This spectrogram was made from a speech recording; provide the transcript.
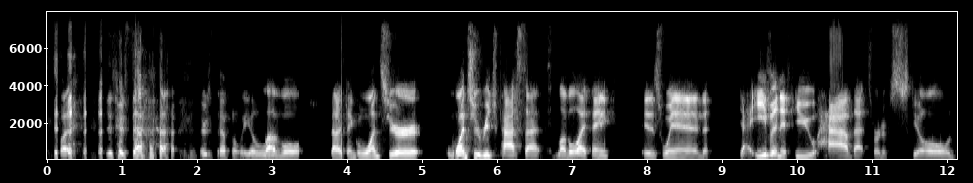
But there's, there's definitely a level that I think once you're once you reach past that level, I think is when yeah, even if you have that sort of skill,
